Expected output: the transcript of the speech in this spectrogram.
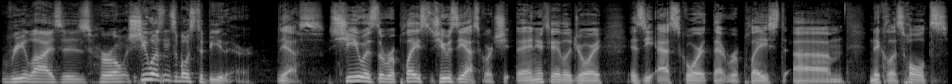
realizes her own. She wasn't supposed to be there. Yes, she was the replace. She was the escort. She, Anya Taylor Joy is the escort that replaced um, Nicholas Hoult's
